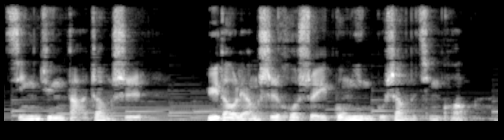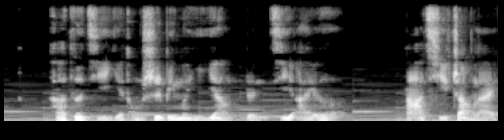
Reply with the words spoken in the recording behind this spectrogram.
行军打仗时，遇到粮食或水供应不上的情况，他自己也同士兵们一样忍饥挨饿。打起仗来。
